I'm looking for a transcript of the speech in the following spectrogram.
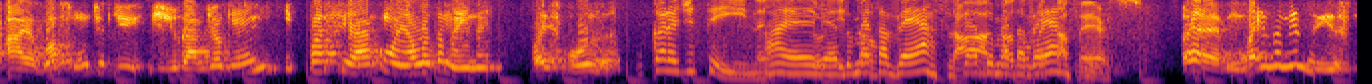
Ah, eu gosto muito de, de jogar videogame e passear com ela também, né? Com a esposa. O cara é de TI, né? Ah, é, ele é do Então, metaverso? Você é do tá metaverso? metaverso. É, mais ou menos isso.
